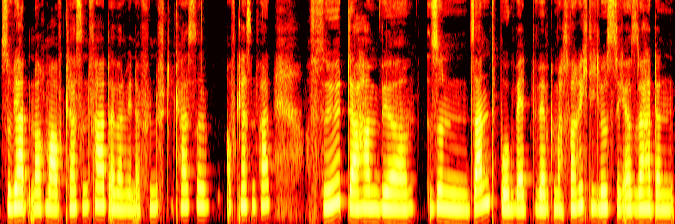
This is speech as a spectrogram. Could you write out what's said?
So, wir hatten auch mal auf Klassenfahrt, da waren wir in der fünften Klasse auf Klassenfahrt auf Sylt. Da haben wir so einen Sandburg-Wettbewerb gemacht. Das war richtig lustig. Also da hat dann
